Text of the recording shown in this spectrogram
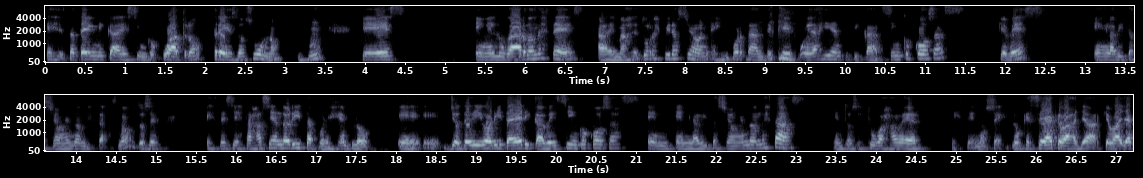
es esta técnica de 5-4-3-2-1, que es en el lugar donde estés, además de tu respiración, es importante que puedas identificar cinco cosas que ves en la habitación en donde estás, ¿no? Entonces, este, si estás haciendo ahorita, por ejemplo, eh, yo te digo ahorita, Erika, ve cinco cosas en, en, la habitación en donde estás, entonces tú vas a ver, este, no sé, lo que sea que vaya, que vaya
